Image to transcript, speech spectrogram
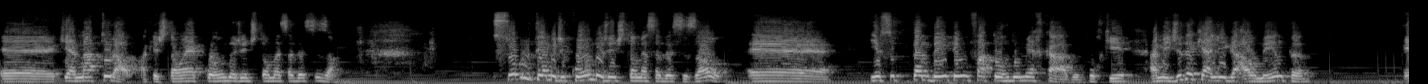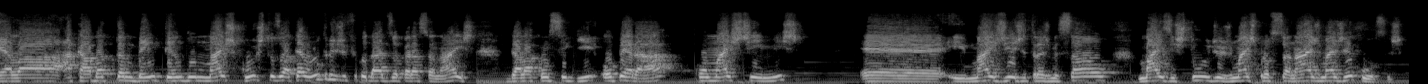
é, que é natural. A questão é quando a gente toma essa decisão. Sobre o tema de quando a gente toma essa decisão, é, isso também tem um fator do mercado, porque à medida que a liga aumenta, ela acaba também tendo mais custos ou até outras dificuldades operacionais dela conseguir operar com mais times é, e mais dias de transmissão, mais estúdios, mais profissionais, mais recursos.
